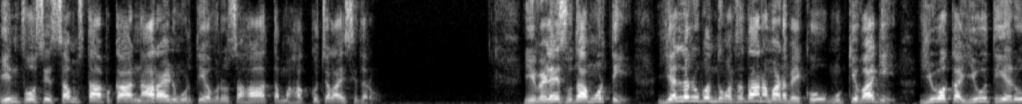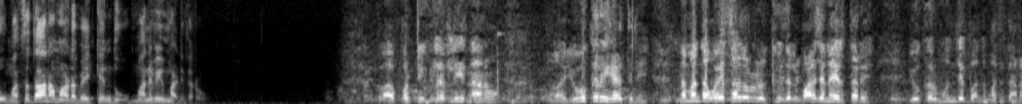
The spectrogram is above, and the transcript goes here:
ಇನ್ಫೋಸಿಸ್ ಸಂಸ್ಥಾಪಕ ನಾರಾಯಣಮೂರ್ತಿ ಅವರು ಸಹ ತಮ್ಮ ಹಕ್ಕು ಚಲಾಯಿಸಿದರು. ಈ ವೇಳೆ ಸುಧಾಮೂರ್ತಿ ಎಲ್ಲರೂ ಬಂದು ಮತದಾನ ಮಾಡಬೇಕು, ಮುಖ್ಯವಾಗಿ ಯುವಕ ಯುವತಿಯರು ಮತದಾನ ಮಾಡಬೇಕೆಂದು ಮನವಿ ಮಾಡಿದರು. ಪರ್ಟಿಕ್ಯುಲರ್ಲಿ ನಾನು ಯುವಕರಿಗೆ ಹೇಳ್ತೀನಿ. ನಮ್ಮಂತ ವಯಸ್ಸಾದವರು ಕ್ಯೂದಲ್ಲಿ ಬಹಳ ಜನ ಇರ್ತಾರೆ. ಯುವಕರು ಮುಂದೆ ಬಂದು ಮತದಾನ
